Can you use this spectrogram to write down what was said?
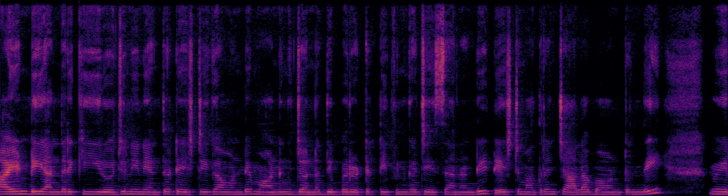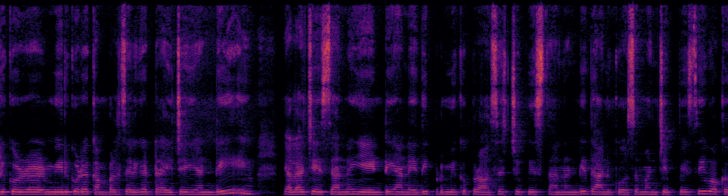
హాయ్ అండి అందరికీ. ఈరోజు నేను ఎంతో టేస్టీగా ఉండే మార్నింగ్ జొన్న దిబ్బ రొట్టె టిఫిన్గా చేశానండి. టేస్ట్ మాత్రం చాలా బాగుంటుంది. మీరు కూడా మీరు కూడా కంపల్సరీగా ట్రై చేయండి. ఎలా చేశాను ఏంటి అనేది ఇప్పుడు మీకు ప్రాసెస్ చూపిస్తానండి. దానికోసం అని చెప్పేసి ఒక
